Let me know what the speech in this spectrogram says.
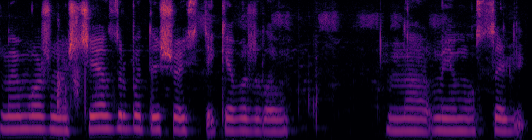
ми можемо ще зробити щось таке важливе на моєму селі.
